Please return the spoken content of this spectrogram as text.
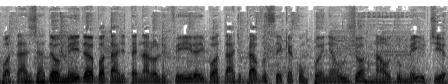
Boa tarde, Jardel Almeida. Boa tarde, Tainara Oliveira. E boa tarde para você que acompanha o Jornal do Meio-Dia.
